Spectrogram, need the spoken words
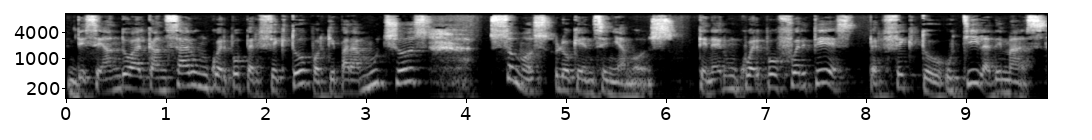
deseando alcanzar un cuerpo perfecto porque para muchos somos lo que enseñamos. Tener un cuerpo fuerte es perfecto, útil además,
